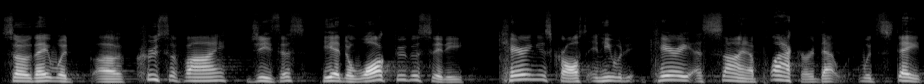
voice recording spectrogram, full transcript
So they would uh, crucify Jesus. He had to walk through the city carrying his cross, and he would carry a sign, a placard that would state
